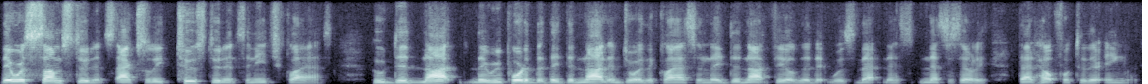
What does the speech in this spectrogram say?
There were some students, actually two students in each class, who did not, they reported that they did not enjoy the class and they did not feel that it was that necessarily that helpful to their English.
